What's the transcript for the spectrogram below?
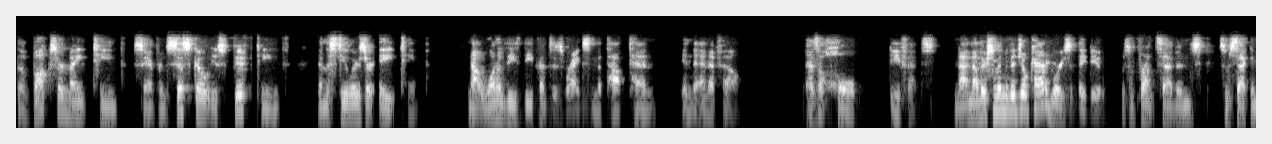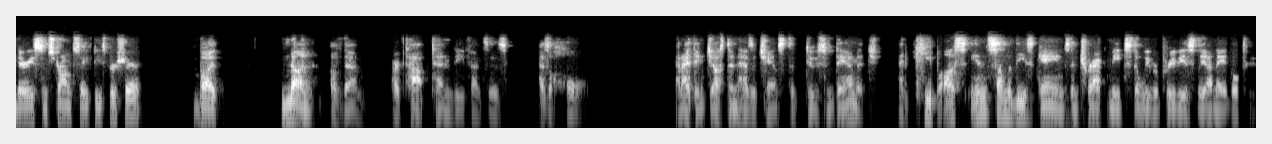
the Bucks are 19th, San Francisco is 15th, and the Steelers are 18th. Not one of these defenses ranks in the top 10 in the NFL as a whole defense. Now, now there's some individual categories that they do with some front sevens, some secondaries, some strong safeties for sure. But none of them are top 10 defenses as a whole. And I think Justin has a chance to do some damage and keep us in some of these games and track meets that we were previously unable to.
